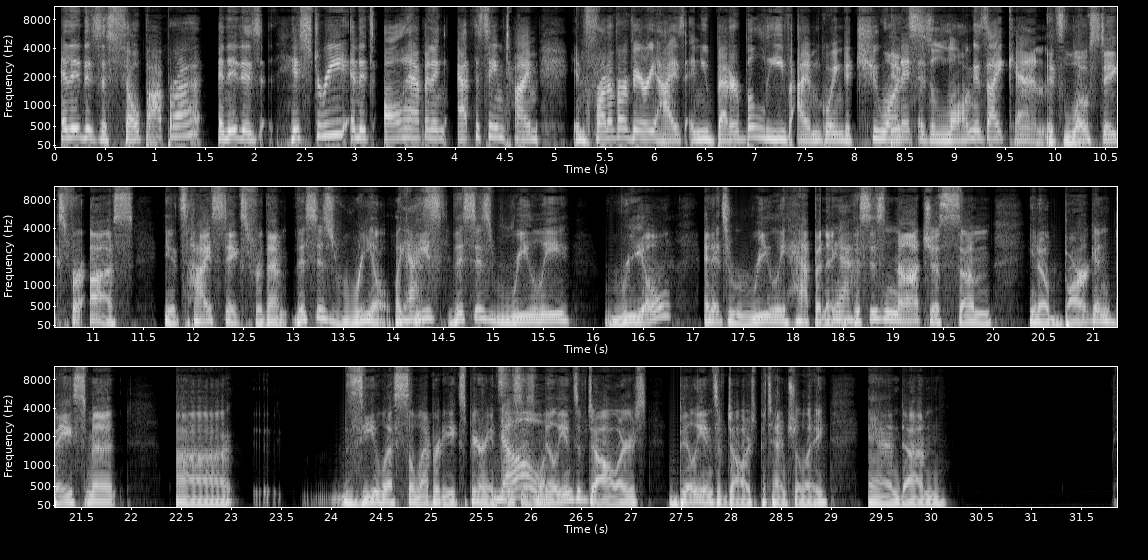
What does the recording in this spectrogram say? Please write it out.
and it is a soap opera and it is history and it's all happening at the same time in front of our very eyes. And you better believe I'm going to chew on It's- it as long as I can. it's low stakes for us. It's high stakes for them. This is real. Like Yes. these, this is really real and it's really happening. Yeah. This is not just some, you know, bargain basement, uh, zealous celebrity experience. This is millions of dollars, billions of dollars potentially. And, um,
